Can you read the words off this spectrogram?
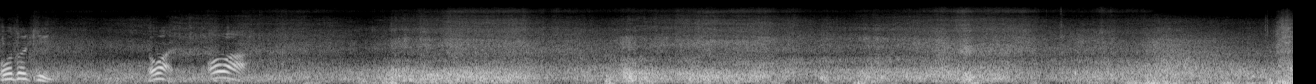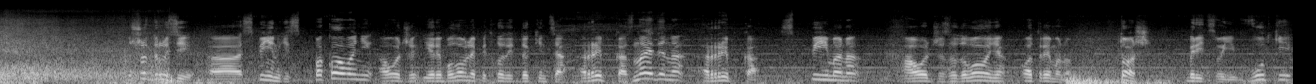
Отакий. Давай. Ова! Ну що, друзі, е, спінінги спаковані, а отже і риболовля підходить до кінця. Рибка знайдена, рибка спіймана, а отже, задоволення отримано. Тож, беріть свої вудки,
